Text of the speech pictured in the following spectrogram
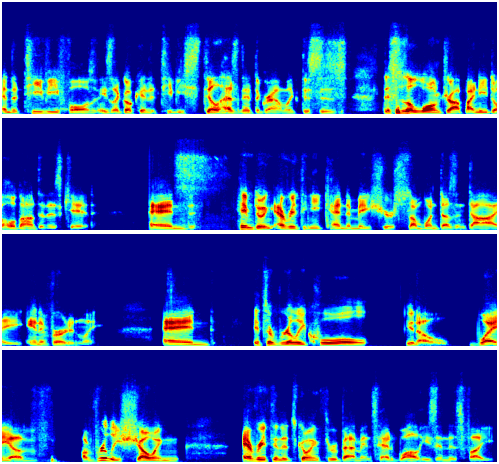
and the TV falls and he's like okay the TV still hasn't hit the ground. Like this is this is a long drop. I need to hold on to this kid. And him doing everything he can to make sure someone doesn't die inadvertently. And it's a really cool you know way of of really showing everything that's going through Batman's head while he's in this fight.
